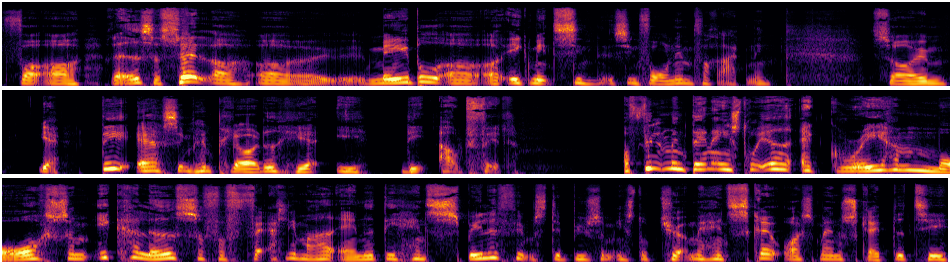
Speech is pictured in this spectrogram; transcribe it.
for at redde sig selv og, og øh, Mabel og, og ikke mindst sin, sin fornemme forretning. Så øhm, ja, det er simpelthen plottet her i The Outfit. Og filmen den er instrueret af Graham Moore, som ikke har lavet så forfærdeligt meget andet. Det er hans spillefilmsdebut som instruktør, men han skrev også manuskriptet til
